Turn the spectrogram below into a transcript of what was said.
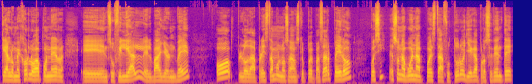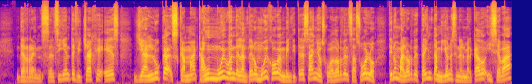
que a lo mejor lo va a poner eh, en su filial, el Bayern B, o lo da a préstamo, no sabemos qué puede pasar, pero pues sí, es una buena apuesta a futuro, llega procedente de Rennes. El siguiente fichaje es Gianluca Scamaca, un muy buen delantero, muy joven, 23 años, jugador del Sassuolo, tiene un valor de 30 millones en el mercado y se va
